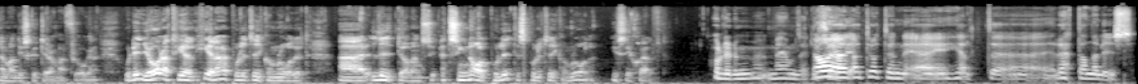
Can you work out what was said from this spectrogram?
när man diskuterar de här frågorna. Och det gör att hel, hela det här politikområdet är lite av en, ett signalpolitiskt politikområde i sig självt. Håller du med om det? Ja, jag, jag tror att det är helt eh, rätt analys.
